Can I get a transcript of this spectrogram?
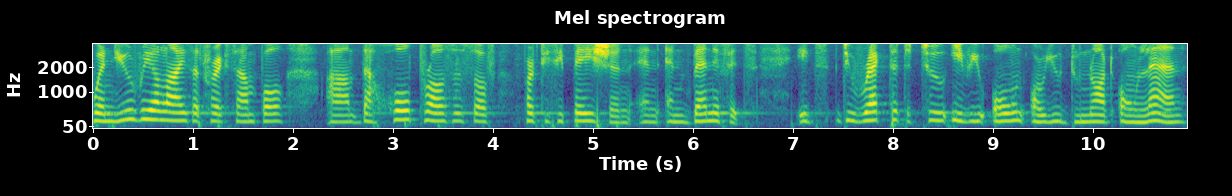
when you realize that, for example, um, the whole process of participation and, and benefits, it's directed to if you own or you do not own land,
